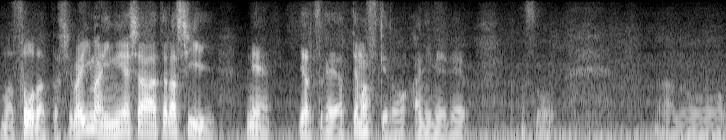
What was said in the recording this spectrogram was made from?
まあそうだったし、まあ今犬夜叉新しいね、やつがやってますけど、アニメで。そう。あの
